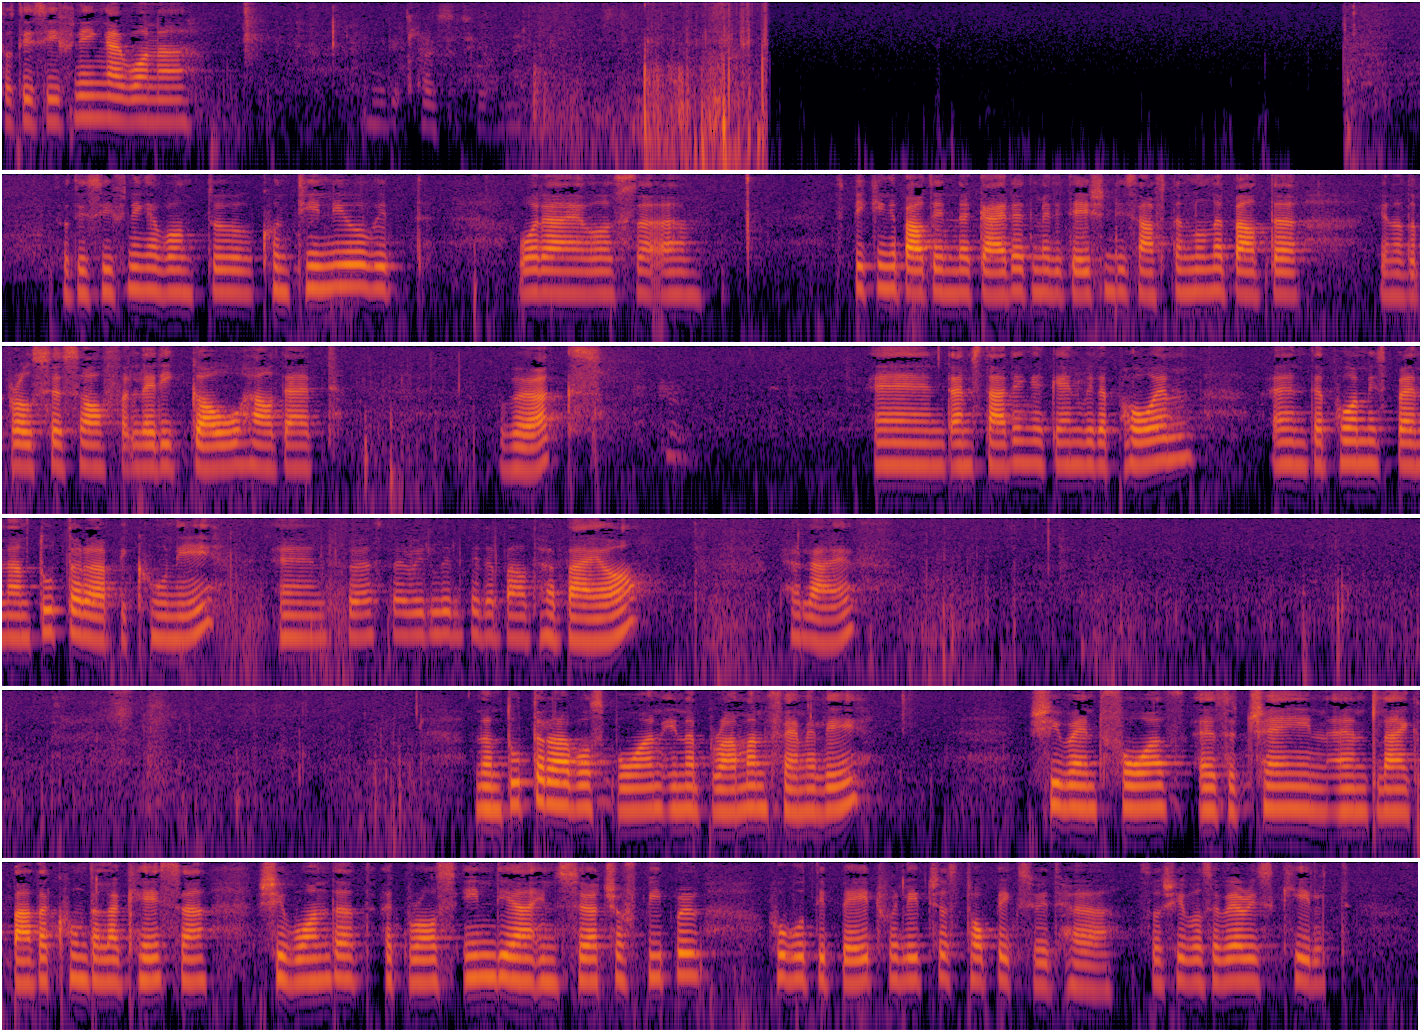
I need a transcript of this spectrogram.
So this evening I closer to. So this evening I want to continue with what I was um, speaking about in the guided meditation this afternoon about the you know the process of letting go, how that works. And I'm starting again with a poem, and the poem is by Nanduttara Bhikkhuni. And first I read a little bit about her bio, her life. Nanduttara was born in a Brahman family. She went forth as a Jain, and like Bhadda Kundalakesa, she wandered across India in search of people who would debate religious topics with her. So she was a very skilled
